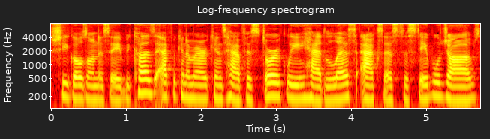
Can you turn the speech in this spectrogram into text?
she goes on to say because African Americans have historically had less access to stable jobs,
